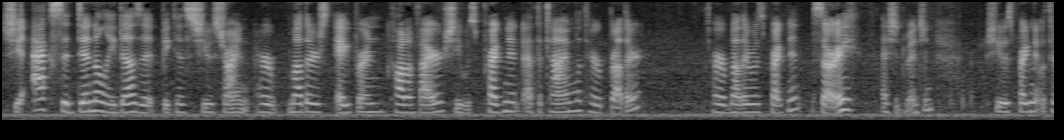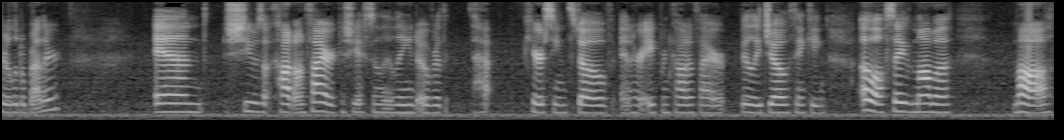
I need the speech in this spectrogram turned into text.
she accidentally does it because she was trying, her mother's apron caught on fire. She was pregnant at the time with her brother. Her mother was pregnant. Sorry, I should mention. She was pregnant with her little brother. And she was caught on fire because she accidentally leaned over the kerosene stove and her apron caught on fire. Billie Jo thinking, oh, I'll save Mama, Ma,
